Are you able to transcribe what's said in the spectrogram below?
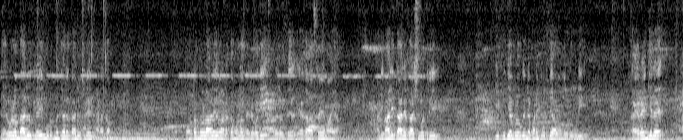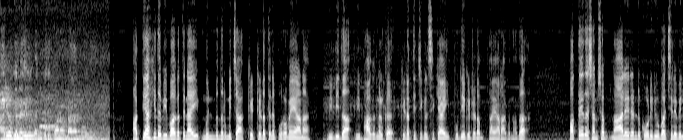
ദേവികുളം താലൂക്കിലെയും ഉടുമ്പൻചോല താലൂക്കിലെയും അടക്കം തോട്ടം തൊഴിലാളികൾ അടക്കമുള്ള നിരവധി ആളുകൾക്ക് ഏക ആശ്രയമായ അടിമാലി താലൂക്ക് ആശുപത്രിയിൽ ഈ പുതിയ ബ്ലോക്കിന്റെ പണി പൂർത്തിയാകുന്നതോടുകൂടി ഹൈറേഞ്ചിലെ ആരോഗ്യ മേഖലയിൽ വൻ കുതിപ്പാണ് ഉണ്ടാകാൻ പോകുന്നത്. അത്യാഹിത വിഭാഗത്തിനായി മുൻപ് നിർമ്മിച്ച കെട്ടിടത്തിന് പുറമെയാണ് വിവിധ വിഭാഗങ്ങൾക്ക് കിടത്തി ചികിത്സയ്ക്കായി പുതിയ കെട്ടിടം തയ്യാറാകുന്നത്. പത്തേ ദശാംശം നാല് രണ്ട് കോടി രൂപ ചിലവിൽ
